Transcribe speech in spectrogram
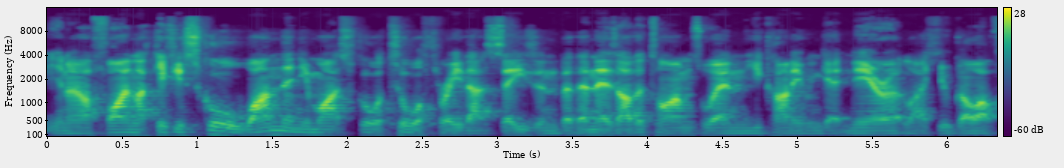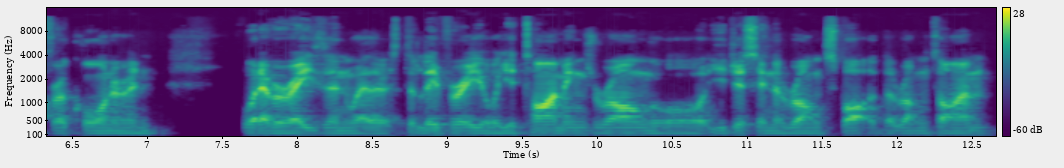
you know, I find like if you score one, then you might score two or three that season. But then there's other times when you can't even get near it. Like you'll go up for a corner and whatever reason, whether it's delivery or your timing's wrong or you're just in the wrong spot at the wrong time,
